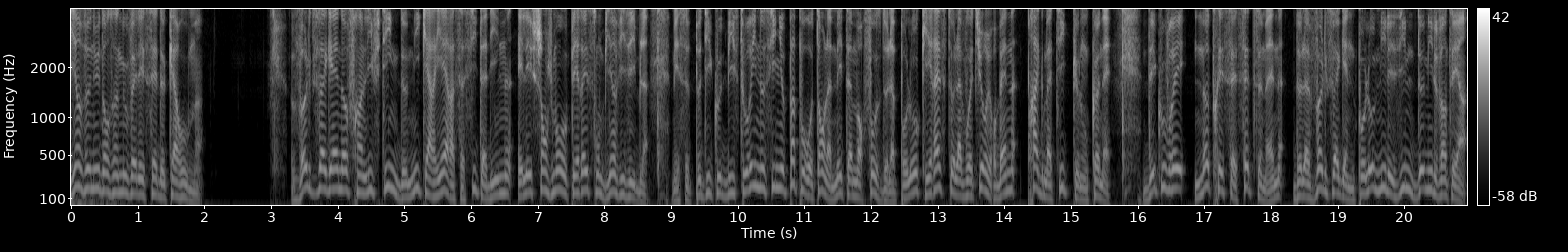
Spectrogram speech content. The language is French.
Bienvenue dans un nouvel essai de Caroom. Volkswagen offre un lifting de mi-carrière à sa citadine et les changements opérés sont bien visibles. Mais ce petit coup de bistouri ne signe pas pour autant la métamorphose de la Polo qui reste la voiture urbaine pragmatique que l'on connaît. Découvrez notre essai cette semaine de la Volkswagen Polo millésime 2021.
